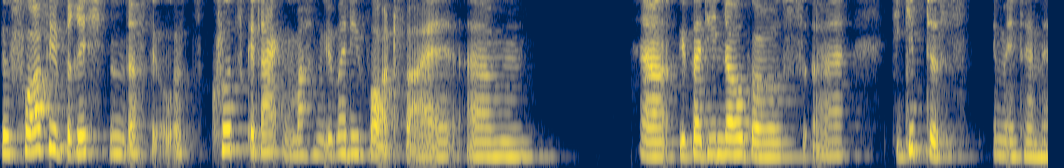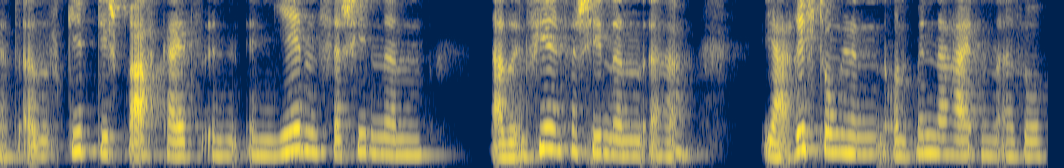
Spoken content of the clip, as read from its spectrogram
bevor wir berichten, dass wir uns kurz Gedanken machen über die Wortwahl, ähm, äh, über die No-Gos, äh, die gibt es im Internet. Also es gibt die Sprachguides in, in jeden verschiedenen, also in vielen verschiedenen äh, ja, Richtungen und Minderheiten. Also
